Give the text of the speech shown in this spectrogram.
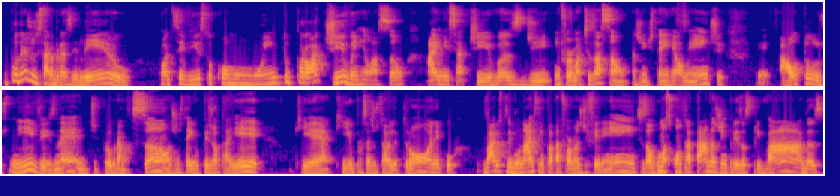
O Poder Judiciário brasileiro pode ser visto como muito proativo em relação a iniciativas de informatização. A gente tem realmente é, altos níveis né, de programação, a gente tem o PJE, que é aqui o processo judicial eletrônico, vários tribunais têm plataformas diferentes, algumas contratadas de empresas privadas,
